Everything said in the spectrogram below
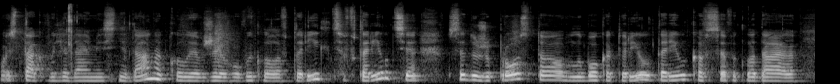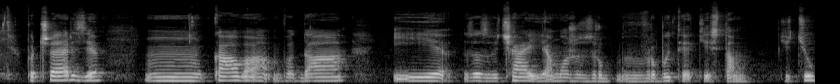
Ось так виглядає мій сніданок, коли я вже його виклала в тарілці. В тарілці. Все дуже просто, глибока таріл, тарілка, все викладаю по черзі. Кава, вода. І зазвичай я можу зробити якісь там YouTube,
